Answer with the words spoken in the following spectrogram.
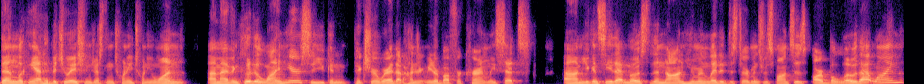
Then looking at habituation just in 2021, um, I've included a line here so you can picture where that 100 meter buffer currently sits. Um, you can see that most of the non-human related disturbance responses are below that line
